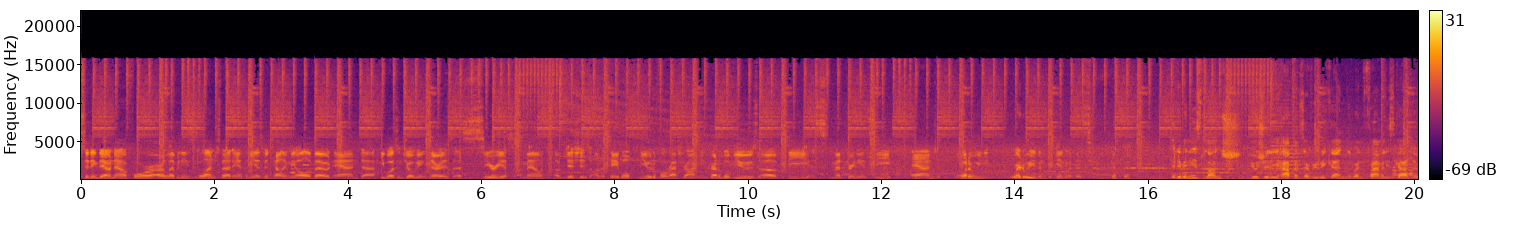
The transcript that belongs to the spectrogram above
Sitting down now for our Lebanese lunch that Anthony has been telling me all about, and uh, he wasn't joking. There is a serious amount of dishes on the table. Beautiful restaurant, incredible views of the Mediterranean Sea, and what do we? Where do we even begin with this? A Lebanese lunch usually happens every weekend when families gather,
